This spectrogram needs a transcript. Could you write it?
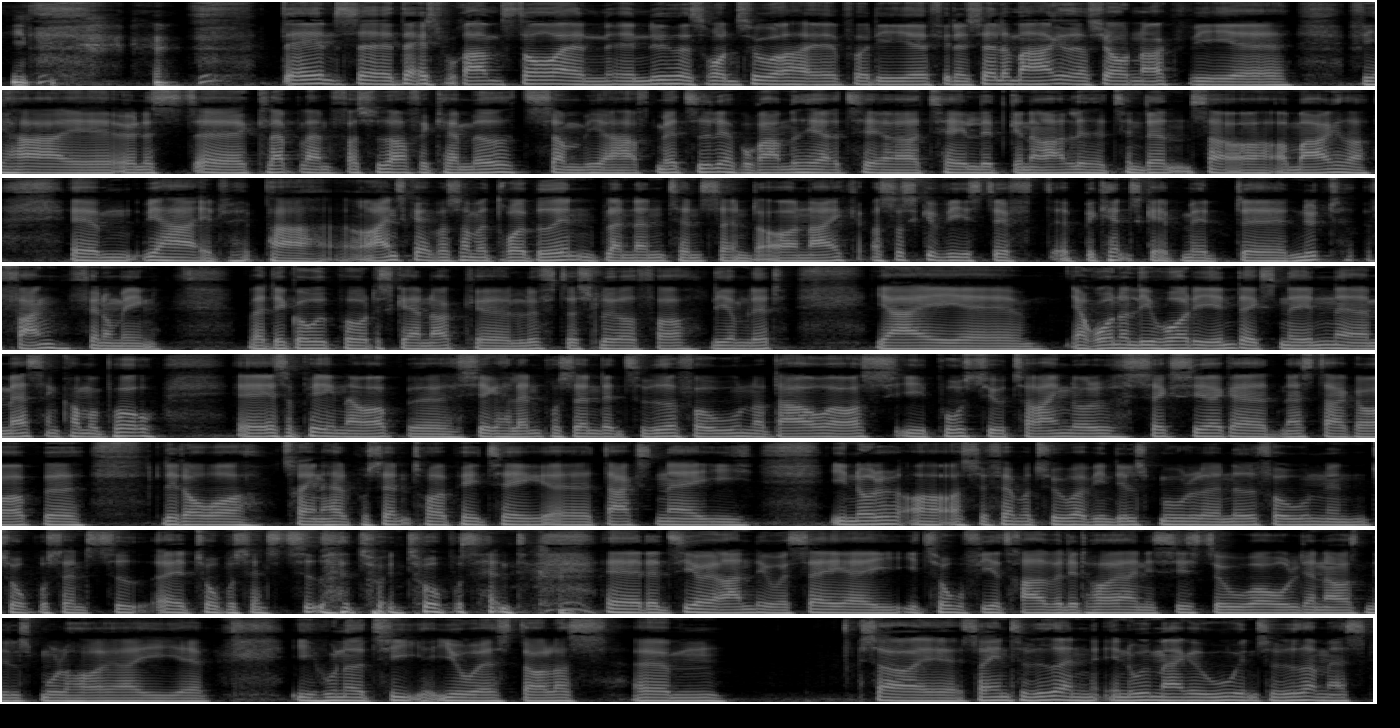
Dagens, øh, dagens program står en, en nyhedsrundtur øh, på de øh, finansielle markeder. Sjovt nok, vi, øh, vi har øh, Ernest øh, Klapland fra Sydafrika med, som vi har haft med tidligere i programmet her, til at tale lidt generelle tendenser og, og markeder. Øhm, vi har et par regnskaber, som er drøbet ind, blandt andet Tencent og Nike, og så skal vi stifte bekendtskab med et øh, nyt fangfænomen. Hvad det går ud på, det skal jeg nok øh, løfte sløret for lige om lidt. Jeg, øh, jeg runder lige hurtigt indeksene, inden øh, Mads han kommer på. Øh, S&P'en er op øh, cirka 1,5 procent indtil videre for ugen, og Dow er også i positivt terræn 0,6 cirka. Nasdaq er op øh, lidt over 3,5 procent, tror jeg, pt. Øh, DAX'en er i, i 0, og, og C25 er vi en lille smule øh, nede for ugen, en 2 procents tid, øh, 2 procents tid, en 2 procent. øh, den 10-årige rente i USA er i, i 2,34, lidt højere end i sidste uge, og olien er også en lille smule højere i, øh, i 110 US dollars. Øh, så, øh, så indtil videre en, en udmærket uge indtil videre, Mads.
